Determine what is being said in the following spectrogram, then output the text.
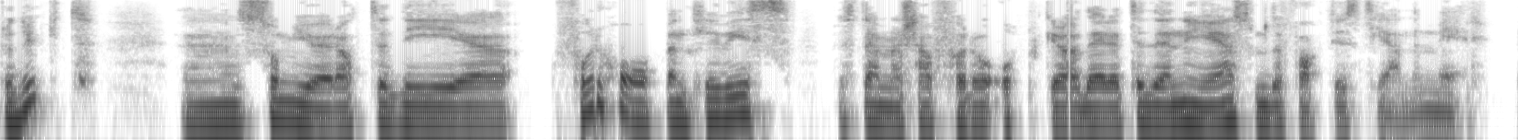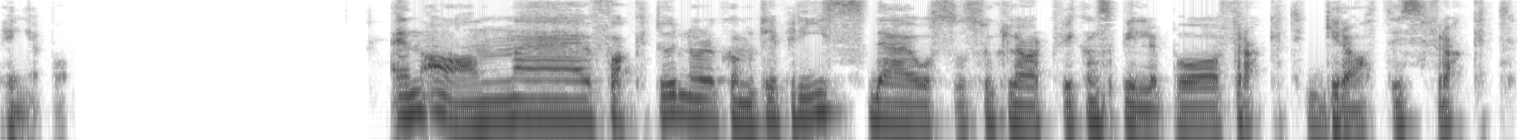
produkt, eh, som gjør at de eh, forhåpentligvis bestemmer seg for å oppgradere til det nye som du faktisk tjener mer penger på. En annen eh, faktor når det kommer til pris, det er jo også så klart vi kan spille på frakt, gratis frakt.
